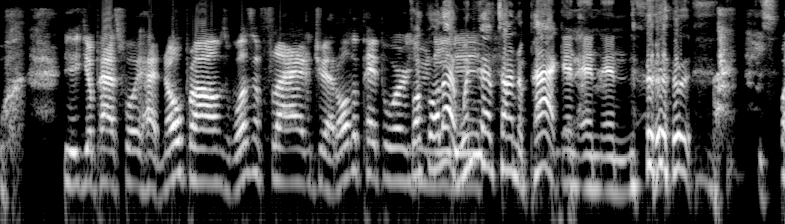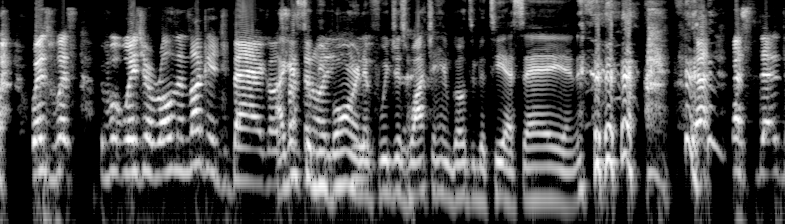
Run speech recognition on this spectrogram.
your passport had no problems, wasn't flagged. You had all the paperwork. fuck all that. When needed. you have time to pack and and and Where's where's where's your rolling luggage bag? Or I guess it'd be or boring if we just watching him go through the TSA and that, that's that,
